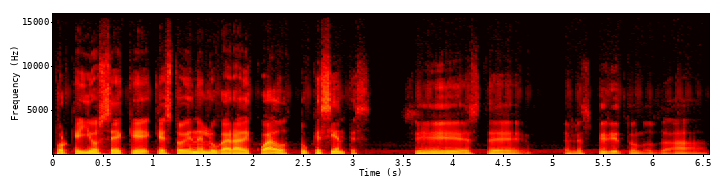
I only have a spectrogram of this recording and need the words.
porque yo sé que, estoy en el lugar adecuado. ¿Tú qué sientes? Sí, este, el Espíritu nos da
